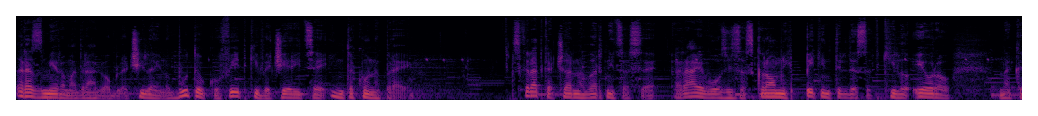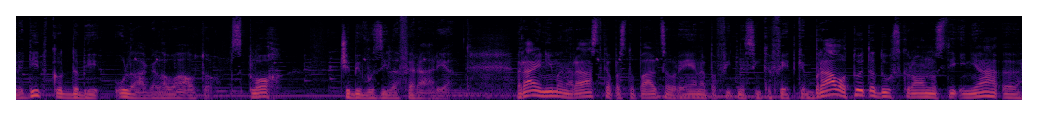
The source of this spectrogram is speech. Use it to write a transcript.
razmeroma draga oblačila in obutev, kofetki, večerice in tako naprej. Skratka, črna vrtnica se raje vozi za skromnih 35 kg na kredit, kot da bi vlagala v avto, sploh če bi vozila Ferrari. Raje nima narastka, pa stopalca urejena, pa fitness in kafetke. Bravo, to je ta duh skromnosti in ja, eh,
